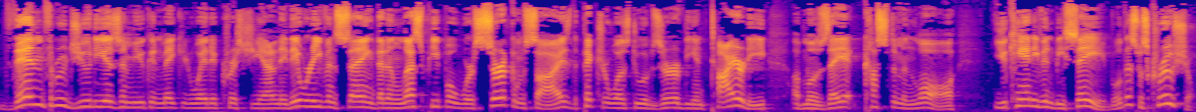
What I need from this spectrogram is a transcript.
Then, through Judaism, you can make your way to Christianity. They were even saying that unless people were circumcised, the picture was to observe the entirety of Mosaic custom and law, you can't even be saved. Well, this was crucial.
